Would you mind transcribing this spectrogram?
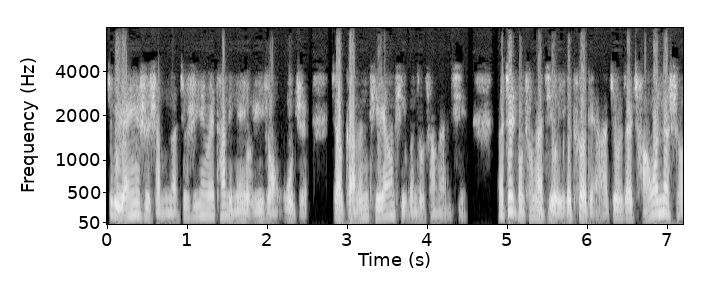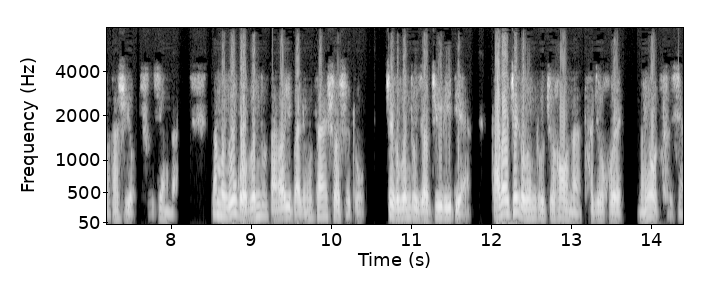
这个原因是什么呢？就是因为它里面有一种物质叫感温铁氧体温度传感器。那这种传感器有一个特点啊，就是在常温的时候它是有磁性的。那么如果温度达到一百零三摄氏度，这个温度叫居离点，达到这个温度之后呢，它就会没有磁性。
